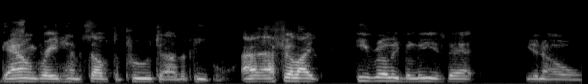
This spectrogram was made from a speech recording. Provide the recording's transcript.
downgrade himself to prove to other people. I, I feel like he really believes that, you know,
